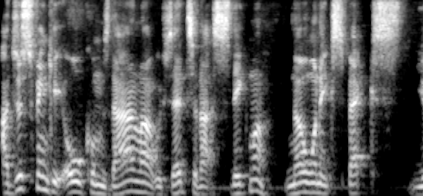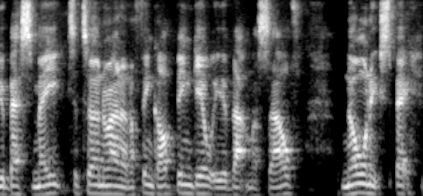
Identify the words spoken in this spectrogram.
I just think it all comes down, like we've said, to that stigma. No one expects your best mate to turn around, and I think I've been guilty of that myself. No one expect,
